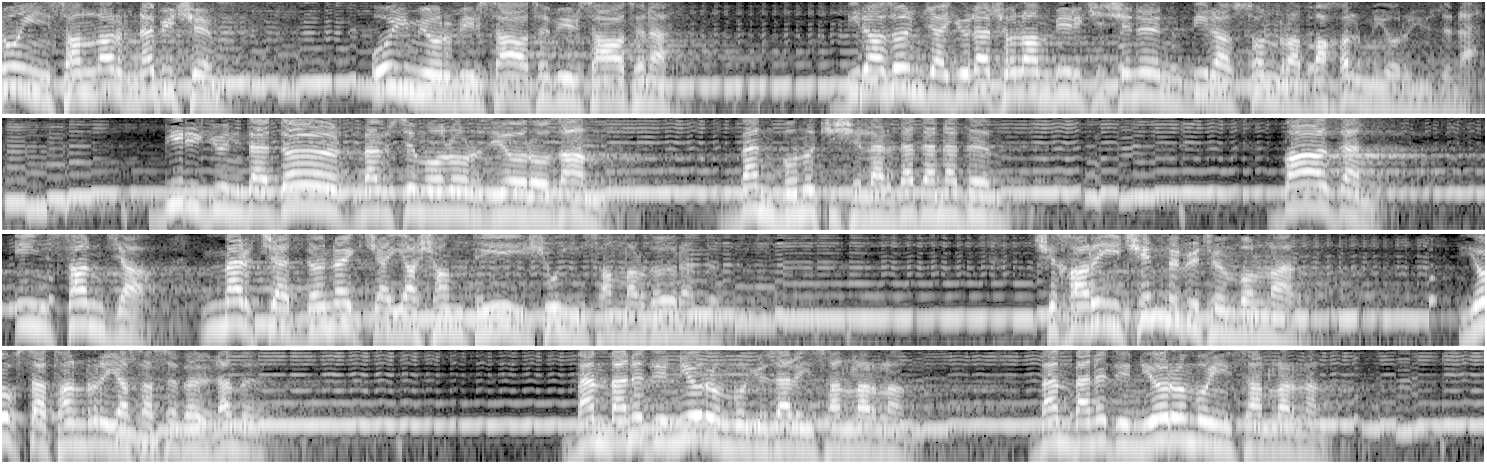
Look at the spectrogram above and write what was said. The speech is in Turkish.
insanlar ne biçim? Uymuyor bir saati bir saatine. Biraz önce güleç olan bir kişinin Biraz sonra bakılmıyor yüzüne. Bir günde dört mevsim olur diyor Ozan. Ben bunu kişilerde denedim. Bazen insanca, mertçe, dönekçe yaşantıyı şu insanlarda öğrendim. Çıkarı için mi bütün bunlar? Yoksa Tanrı yasası böyle mi? Ben beni dinliyorum bu güzel insanlarla. Ben beni dinliyorum bu insanlarla.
